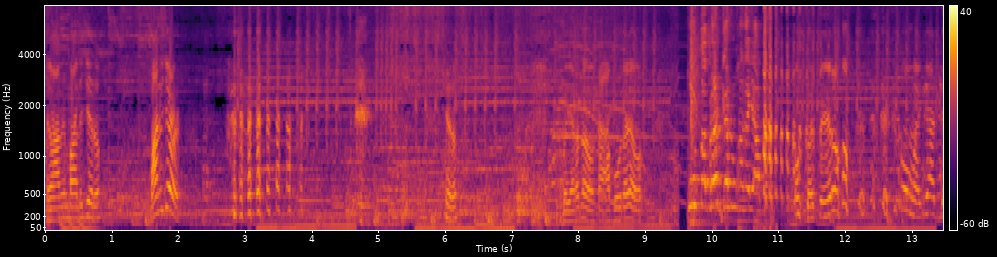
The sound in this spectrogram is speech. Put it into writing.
Yan ang aming manager, oh. Manager! yan, oh. Bayaran na, oh. Kaabutan na, oh. Puta Brad, ganun ka kaya? Oh, dahil pero. oh my God.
